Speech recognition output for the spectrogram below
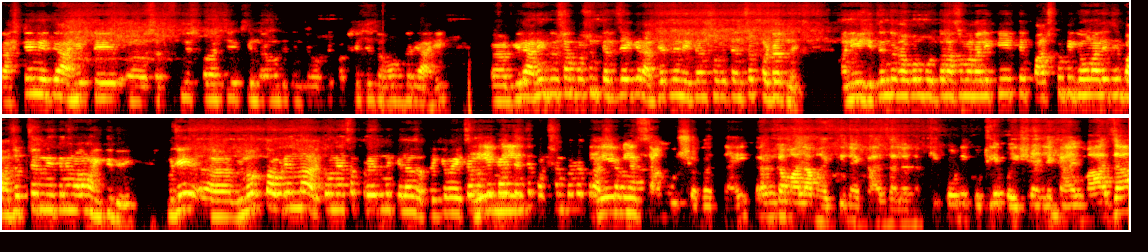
राष्ट्रीय नेते आहेत ते सरचिटणीस पदाची केंद्रामध्ये त्यांच्यावरती पक्षाची जबाबदारी आहे. गेल्या अनेक दिवसांपासून चर्चा आहे की राज्यातल्या नेत्यांसोबत त्यांचं पटत नाही. आणि हितेंद्र ठाकूर बोलताना असं म्हणाले की ते पाच कोटी घेऊन आले ते भाजपच्या नेत्याने मला माहिती दिली. म्हणजे विनोद तावडेंना अडकवण्याचा प्रयत्न केला जातो किंवा याच्यामध्ये हे मी-? सांगू शकत नाही कारण का मला माहिती नाही काय झालं नक्की कोणी कुठले पैसे आणले काय माझा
